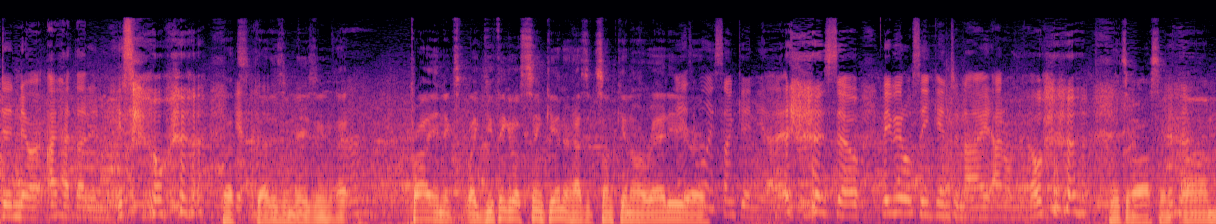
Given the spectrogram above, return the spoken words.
didn't know I had that in me. So that's yeah. that is amazing. I, probably inex- like, do you think it'll sink in or has it sunk in already? It hasn't or really sunk in yet. so maybe it'll sink in tonight. I don't know. That's awesome. Um,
